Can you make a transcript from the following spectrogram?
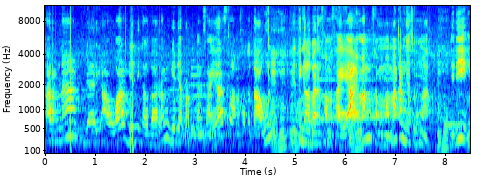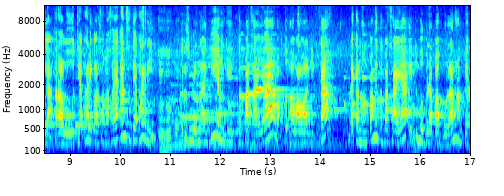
Karena dari awal dia tinggal bareng, dia di apartemen saya selama satu tahun. Mhm, Dia tinggal bareng sama saya, emang sama mama kan nggak serumah. Mhm. Jadi nggak terlalu tiap hari. Kalau sama saya kan setiap hari. Mhm. Terus belum lagi yang di tempat saya waktu awal-awal nikah, mereka numpang di tempat saya itu beberapa bulan, hampir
